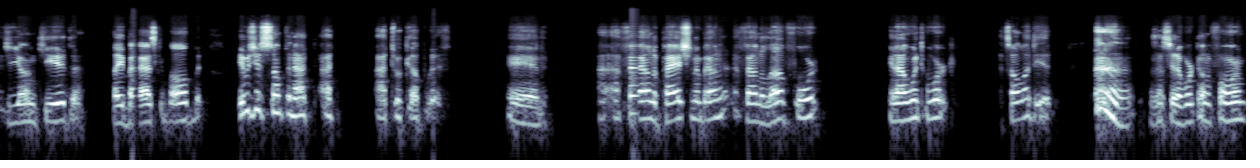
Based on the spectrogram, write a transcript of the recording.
as a young kid to play basketball. But it was just something I, I, I took up with. And I, I found a passion about it. I found a love for it. And I went to work. That's all I did. As I said, I worked on a farm,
